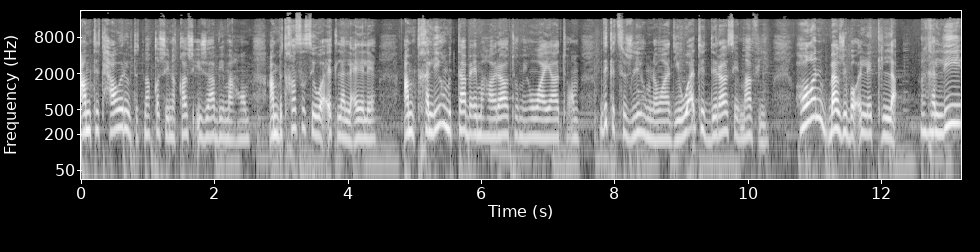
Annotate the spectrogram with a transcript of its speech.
عم تتحاوري وتتناقشي نقاش إيجابي معهم؟ عم بتخصصي وقت للعيلة؟ عم تخليهم تتابعي مهاراتهم هواياتهم؟ بدك تسجليهم نوادي وقت الدراسة ما في. هون باجي بقول لك لا. خليه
